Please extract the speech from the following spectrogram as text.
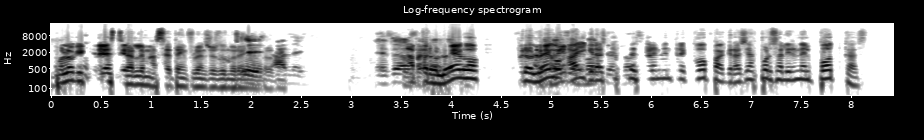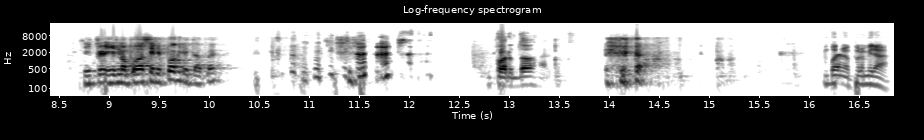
Vos lo que querés es tirarle maceta a influencers hondureños, Sí, ¿verdad? Alex. Ah, pero luego, pero luego, ay, gracias por estar en Entre Copas, gracias por salir en el podcast. Y, y no puedo ser hipócrita, pues. Por dos. Bueno, pero mira,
